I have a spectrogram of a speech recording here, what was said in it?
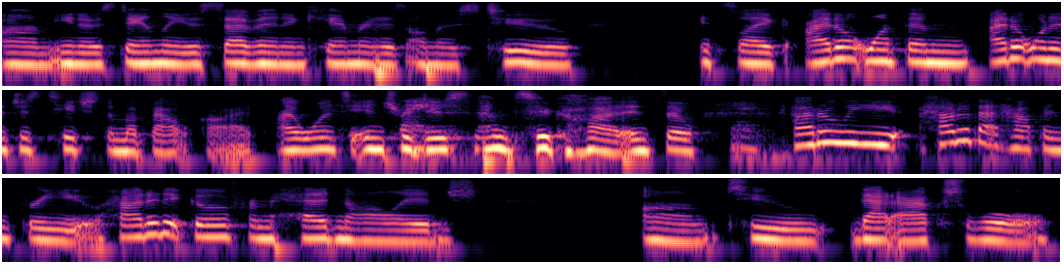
Um, you know, Stanley is seven and Cameron is almost two. It's like I don't want them. I don't want to just teach them about God. I want to introduce right. them to God. And so, how do we? How did that happen for you? How did it go from head knowledge um, to that actual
